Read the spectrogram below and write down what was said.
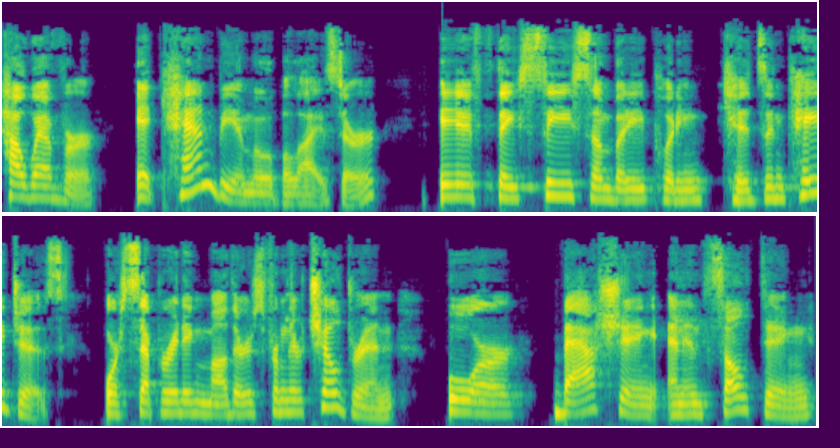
However, it can be a mobilizer if they see somebody putting kids in cages or separating mothers from their children or bashing and insulting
